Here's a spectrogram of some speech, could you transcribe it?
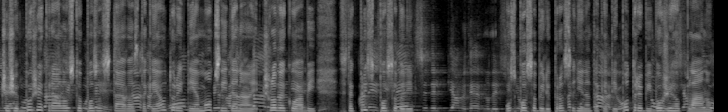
Čiže Božie kráľovstvo pozostáva z takej autority a moci daná človeku, aby si tak prispôsobili, uspôsobili prostredie na také tie potreby Božieho plánu.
